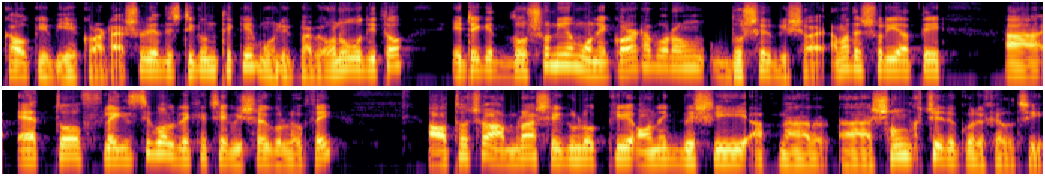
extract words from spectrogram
কাউকে বিয়ে করাটা শরিয়া দৃষ্টিকোণ থেকে মৌলিকভাবে অনুমোদিত। এটাকে দোষণীয় মনে করাটা বরং দোষের বিষয়। আমাদের শরিয়াতে এত ফ্লেক্সিবল রেখেছে এই বিষয়গুলোতে অথচ আমরা সেগুলোকে অনেক বেশি আপনার সংকুচিত করে ফেলছি।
